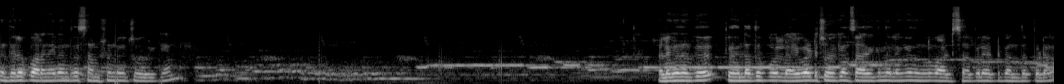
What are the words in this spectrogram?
എന്തെങ്കിലും പറഞ്ഞാൽ എന്തെങ്കിലും സംശയം ഉണ്ടെങ്കിൽ ചോദിക്കാം. അല്ലെങ്കിൽ നിങ്ങൾക്ക് ഇതിനകത്ത് ലൈവായിട്ട് ചോദിക്കാൻ സാധിക്കുന്നില്ലെങ്കിൽ നിങ്ങൾ വാട്സാപ്പിലായിട്ട് ബന്ധപ്പെടുക.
